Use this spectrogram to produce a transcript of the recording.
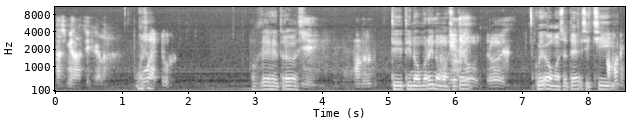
aspirasi lah Waduh. Oke, terus iya menurut di di nomori no Oke, maksudnya terus, gue oh maksudnya siji apa nih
